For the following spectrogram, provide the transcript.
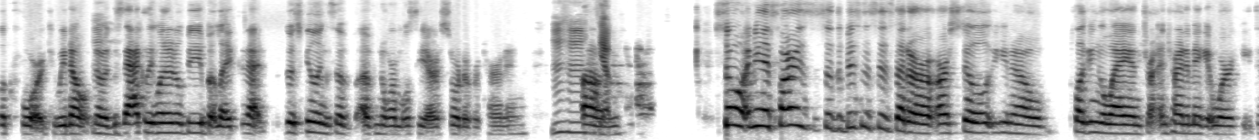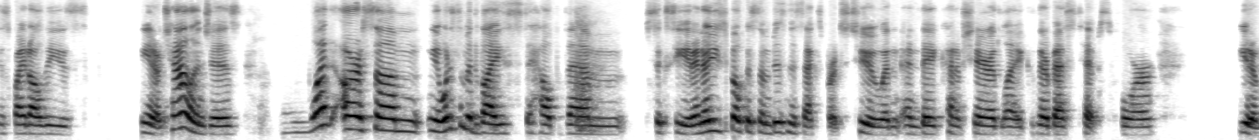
look forward to. We don't know Mm. exactly when it'll be, but like that, those feelings of, of normalcy are sort of returning. Mhm. Yep. Um, so, I mean, as far as so the businesses that are are still, you know, plugging away and, try, and trying to make it work despite all these, you know, challenges, what are some, you know, what is some advice to help them succeed? I know you spoke with some business experts too, and and they kind of shared like their best tips for, you know,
